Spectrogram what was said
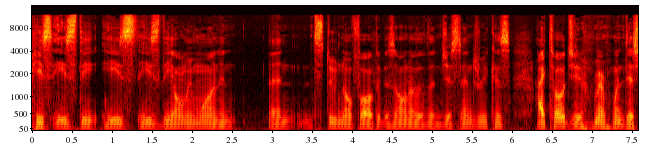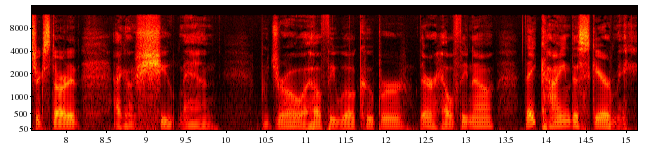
He's he's the he's he's the only one, and and it's through no fault of his own other than just injury. Because I told you, remember when district started, I go shoot, man. Boudreaux, a healthy Will Cooper, they're healthy now. They kind of scare me.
